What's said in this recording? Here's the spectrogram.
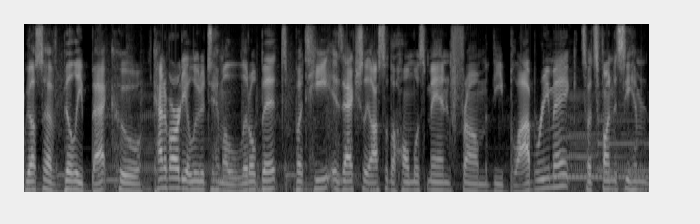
We also have Billy Beck, who kind of already alluded to him a little bit, but he is actually also the homeless man from the Blob remake. So it's fun to see him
